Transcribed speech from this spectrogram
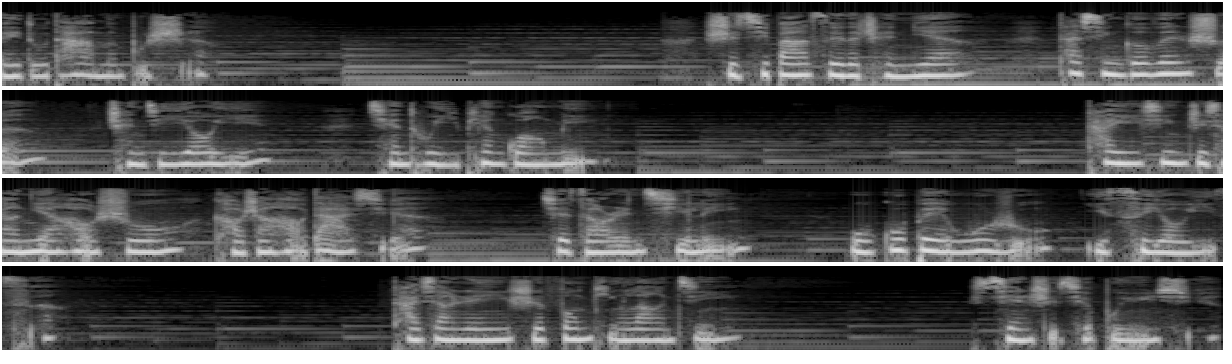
唯独他们不是。十七八岁的陈念，他性格温顺。成绩优异，前途一片光明。他一心只想念好书，考上好大学，却遭人欺凌，无辜被侮辱一次又一次。他想人一世风平浪静，现实却不允许。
